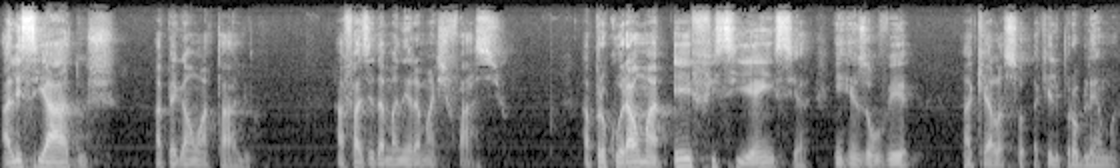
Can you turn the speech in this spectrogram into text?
aliciados a pegar um atalho, a fazer da maneira mais fácil, a procurar uma eficiência em resolver aquela, aquele problema.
